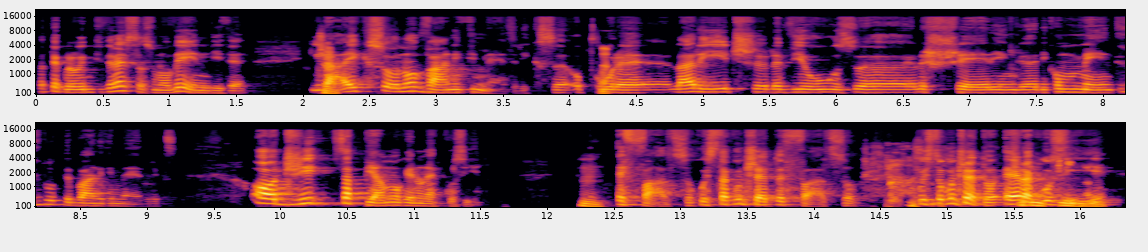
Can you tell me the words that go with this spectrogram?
a te quello che ti interessa sono vendite, i certo. like sono vanity metrics, oppure certo. la reach, le views, le sharing, i commenti, sono tutte vanity metrics. Oggi sappiamo che non è così, mm. è falso, questo concetto è falso, questo concetto era così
